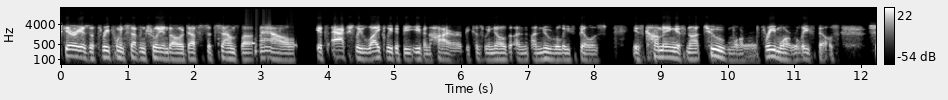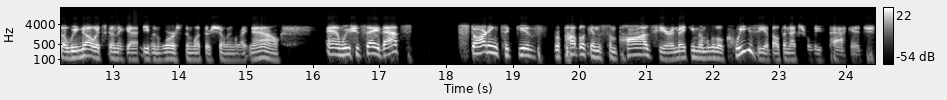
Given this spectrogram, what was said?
scary as a $3.7 trillion deficit sounds like now, it's actually likely to be even higher because we know a, a, new relief bill is is coming, if not two more or three more relief bills. So we know it's going to get even worse than what they're showing right now. And we should say that's starting to give Republicans some pause here and making them a little queasy about the next relief package.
